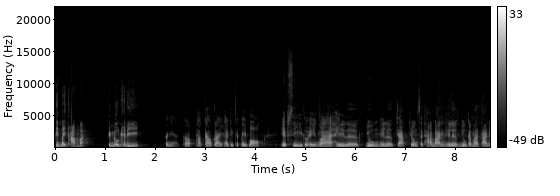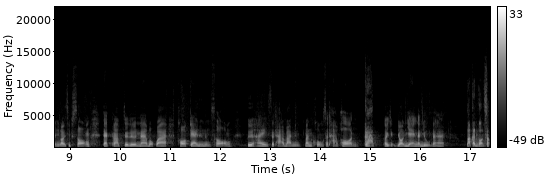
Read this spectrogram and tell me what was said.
ที่ไปทำอะถึงโดนคดี ก็เนี่ยก็พักก้าวไกลแทนที่จะไปบอก FC ตัวเองว่าให้เลิกยุ่งให้เลิกจับจ้วงสถาบัน ให้เลิกยุ่งกับมาตรา 112 แต่กลับจะเดินหน้าบอกว่าขอแก้ 112 เพื่อให้สถาบันมั่นคงสถาพรครับ ก็ย้อนแย้งกันอยู่นะฮะ พักกันก่อนสัก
